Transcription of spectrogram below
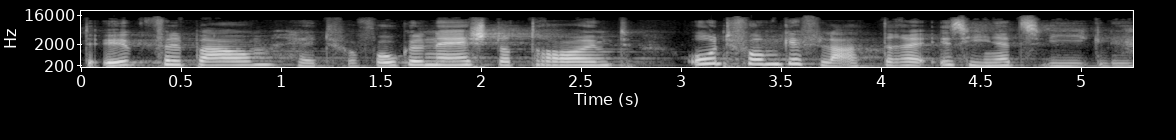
Der Äpfelbaum hat von Vogelnestern geträumt und vom Geflattern in seinen Zwiegli.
